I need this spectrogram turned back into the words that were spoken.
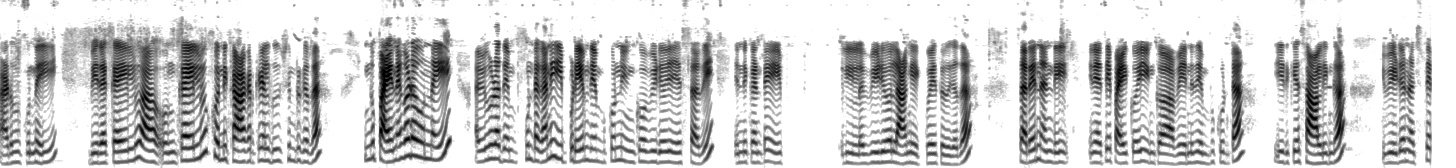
అడుగుకున్నాయి. బీరకాయలు ఆ వంకాయలు కొన్ని కాకరకాయలు చూసిండ్రు కదా! ఇంకా పైన కూడా ఉన్నాయి. అవి కూడా తెంపుకుంటా కానీ ఇప్పుడు ఏం తెంపుకొని ఇంకో వీడియో చేస్తుంది. ఎందుకంటే వీడియో లాంగ్ ఎక్కువవుతుంది కదా సరేనండి. నేనైతే పైకి పోయి ఇంకా అవన్నీ తెంపుకుంటా వీడికే సాలింగా ఈ వీడియో నచ్చితే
